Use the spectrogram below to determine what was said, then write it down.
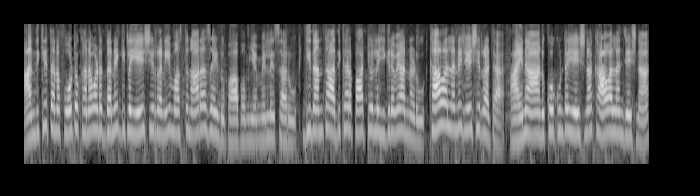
అందుకే తన ఫోటో కనబడద్దనే గిట్ల ఏషిర్రని మస్తు నారాజైండు పాపం. ఎమ్మెల్యే సారు. గిదంతా అధికార పార్టీ ఎగిరవే ఇగిరవే అన్నాడు. కావాలనే చేసిర్రట. ఆయన అనుకోకుండా చేసినా కావాలని చేసినా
